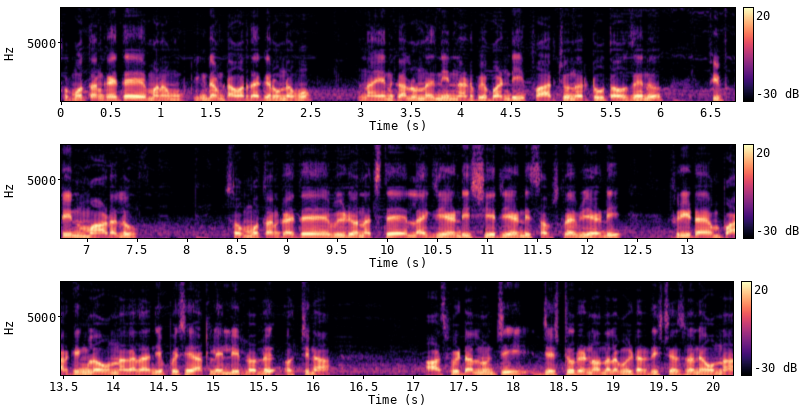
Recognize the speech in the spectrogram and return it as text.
సో మొత్తానికైతే మనం కింగ్డమ్ టవర్ దగ్గర ఉన్నాము. నా వెనకాల ఉన్నది నేను నడిపే బండి Fortuner two thousand fifteen model so మొత్తానికైతే వీడియో నచ్చితే లైక్ చేయండి షేర్ చేయండి సబ్స్క్రైబ్ చేయండి. ఫ్రీ టైం పార్కింగ్లో ఉన్నా కదా అని చెప్పేసి అట్లా వెళ్ళి ఇట్లా వచ్చిన. హాస్పిటల్ నుంచి జస్ట్ రెండు వందల మీటర్ డిస్టెన్స్లోనే ఉన్నా.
